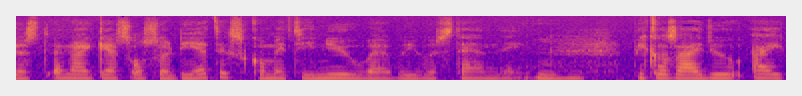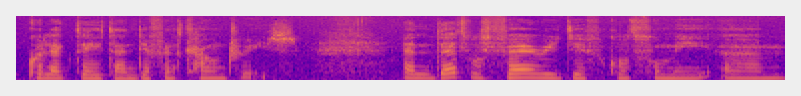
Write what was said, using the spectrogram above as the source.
just and i guess also the ethics committee knew where we were standing mm-hmm. because i do i collect data in different countries. And that was very difficult for me. Um,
